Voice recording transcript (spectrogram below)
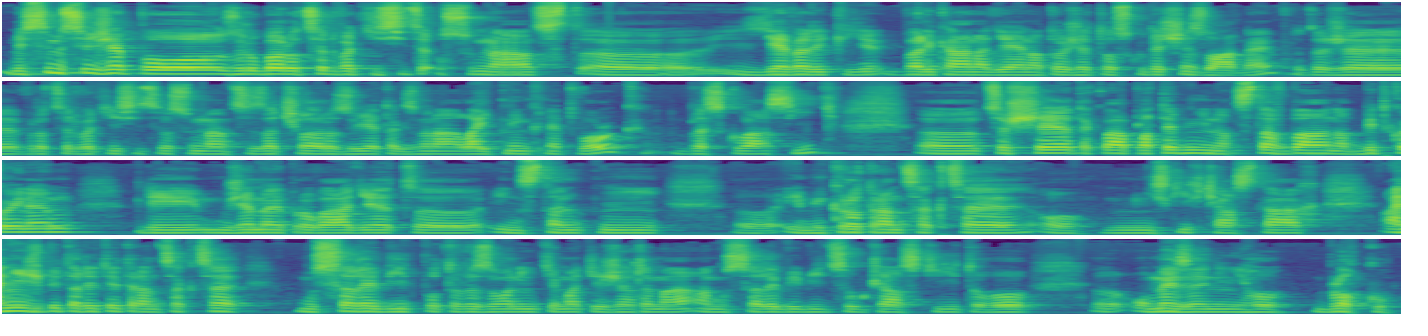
Myslím si, že po zhruba roce 2018 eh, je veliký, veliká naděje na to, že to skutečně zvládne, protože v roce 2018 se začala rozvíjet takzvaná Lightning Network, blesková síť, eh, což je taková platební nadstavba nad Bitcoinem, kdy můžeme provádět eh, instantní i mikrotransakce o nízkých částkách, aniž by tady ty transakce musely být potvrzovaný těma těžařema a musely by být součástí toho omezeného bloku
